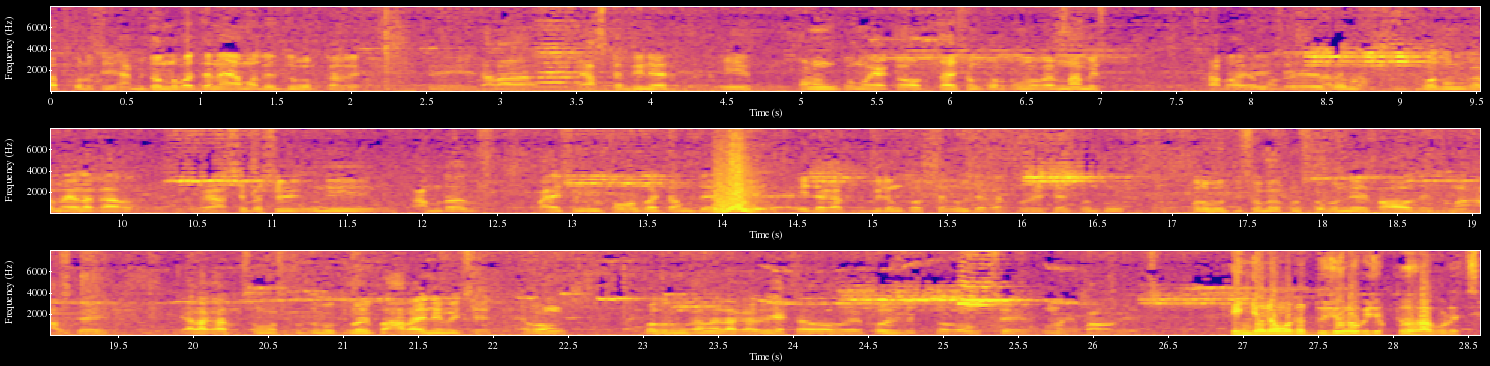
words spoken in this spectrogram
লাভ করেছি। আমি ধন্যবাদ জানাই আমাদের যুবকদের তারা আজকের দিনের এই কলঙ্কময় একটা অধ্যায় শঙ্কর কর্মকার নামে বদনগ্রাম এলাকার আশেপাশে উনি আমরা প্রায় শুনি খবর পাইতাম যে এই জায়গা বিলং করছেন ওই জায়গা করেছেন কিন্তু পরবর্তী সময়ে খোঁজখবর নিয়ে পাওয়া যেত না। আজকে এলাকার সমস্ত যুবকগুলোই পাহারায় নেমেছে এবং বদরমগ্রাম এলাকারই একটা পরিচিত অংশে ওনাকে পাওয়া গেছে। তিনজনের মধ্যে দুজন অভিযুক্ত ধরা পড়েছে।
